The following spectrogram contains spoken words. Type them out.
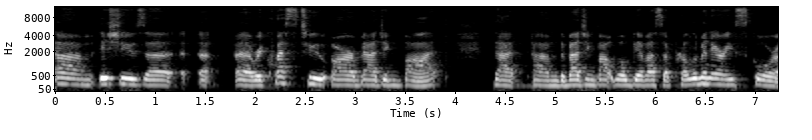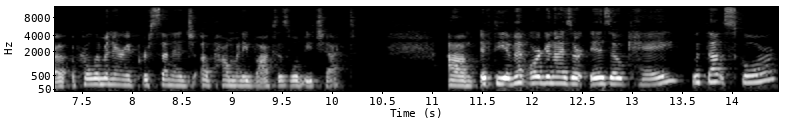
um, issues a, a, a, request to our badging bot that um, the badging bot will give us a preliminary score, a, a preliminary percentage of how many boxes will be checked. Um, if the event organizer is okay with that score,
